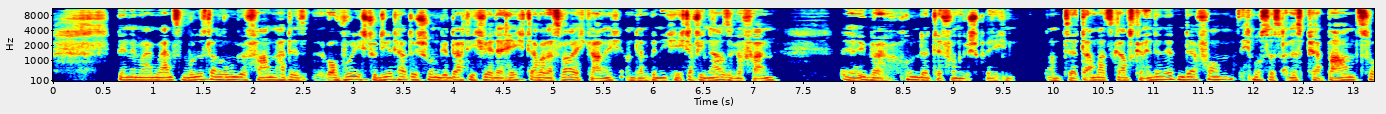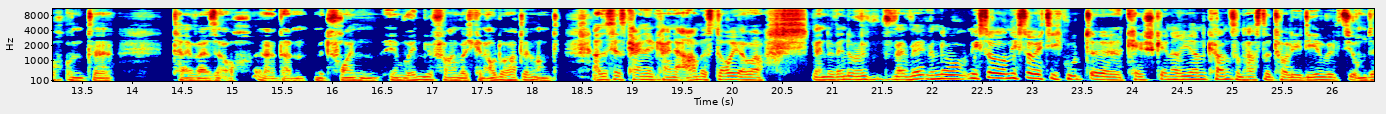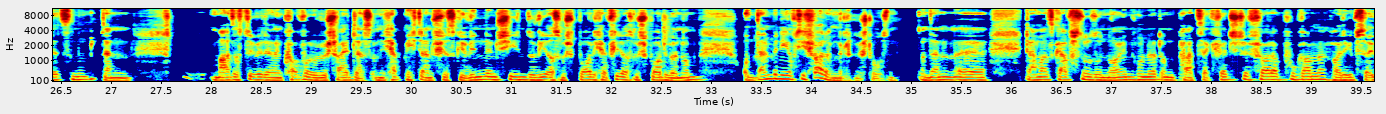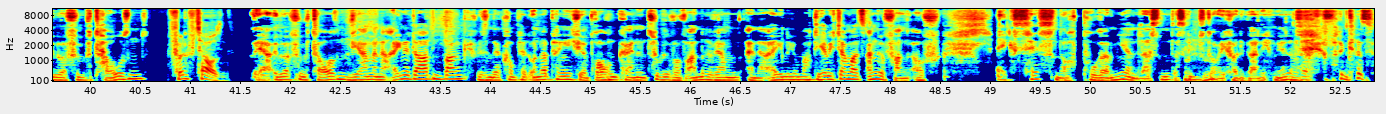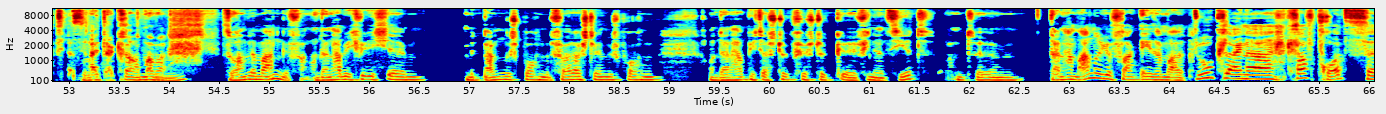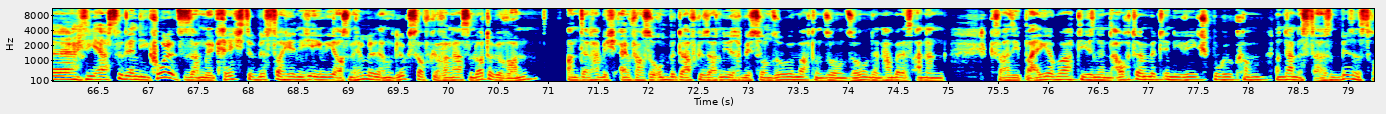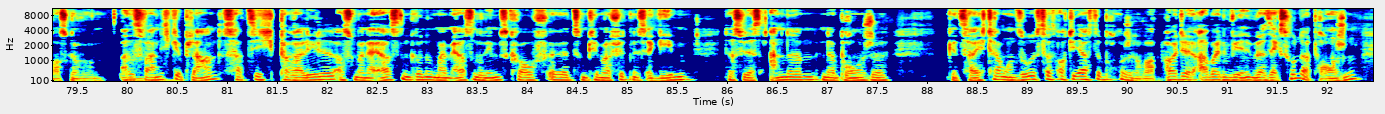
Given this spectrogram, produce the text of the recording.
Bin in meinem ganzen Bundesland rumgefahren, hatte, obwohl ich studiert hatte, schon gedacht, ich wäre der Hecht, aber das war ich gar nicht. Und dann bin ich echt auf die Nase gefallen. Äh, über hunderte von Gesprächen. Und äh, damals gab es kein Internet in der Form. Ich musste das alles per Bahnzug und äh, teilweise auch äh, dann mit Freunden irgendwo hingefahren, weil ich kein Auto hatte. Und also ist jetzt keine keine arme Story, aber wenn du wenn du wenn du nicht so nicht so richtig gut äh, Cash generieren kannst und hast eine tolle Idee und willst sie umsetzen, dann marterst du wieder deinen Kopf oder du scheiterst. Und ich habe mich dann fürs Gewinnen entschieden, so wie aus dem Sport. Ich habe viel aus dem Sport übernommen und dann bin ich auf die Fördermittel gestoßen. Und dann äh, damals gab es nur so 900 und ein paar zerquetschte Förderprogramme. Heute gibt's ja über 5000. 5000? Ja, über 5000. Wir haben eine eigene Datenbank. Wir sind ja komplett unabhängig. Wir brauchen keinen Zugriff auf andere. Wir haben eine eigene gemacht. Die habe ich damals angefangen, auf Access noch programmieren lassen. Das gibt's mhm. glaube ich, heute gar nicht mehr. Das, das, das ist alter Kram. Aber mhm. so haben wir mal angefangen. Und dann habe ich wirklich ähm, mit Banken gesprochen, mit Förderstellen gesprochen. Und dann habe ich das Stück für Stück äh, finanziert. Und ähm, dann haben andere gefragt, ey, sag mal, du kleiner Kraftprotz, äh, wie hast du denn die Kohle zusammengekriegt? Du bist doch hier nicht irgendwie aus dem Himmel im Glückslauf gefallen, hast ein Lotto gewonnen. Und dann habe ich einfach so unbedarft gesagt, nee, das habe ich so und so gemacht und so und so. Und dann haben wir das anderen quasi beigebracht. Die sind dann auch damit in die Wegspur gekommen. Und dann ist da ein Business draus geworden. Also es war nicht geplant. Es hat sich parallel aus meiner ersten Gründung, meinem ersten Unternehmenskauf äh, zum Thema Fitness ergeben, dass wir das anderen in der Branche gezeigt haben. Und so ist das auch die erste Branche geworden. Heute arbeiten wir in über 600 Branchen,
